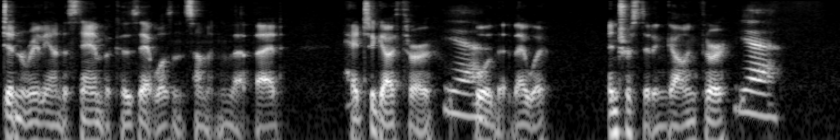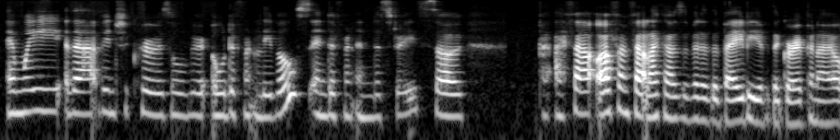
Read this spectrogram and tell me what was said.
didn't really understand because that wasn't something that they'd had to go through Yeah. or that they were interested in going through. Yeah. And we, the Art Venture crew, is all very, all different levels and different industries. So I felt, I often felt like I was a bit of the baby of the group, and I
